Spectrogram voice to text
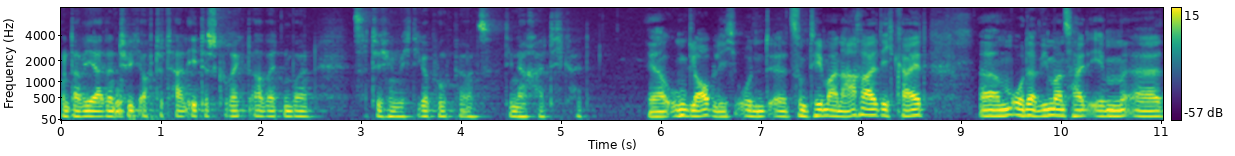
Und da wir ja natürlich auch total ethisch korrekt arbeiten wollen, ist natürlich ein wichtiger Punkt bei uns, die Nachhaltigkeit. Ja, unglaublich. Und äh, zum Thema Nachhaltigkeit ähm, oder wie man es halt eben äh,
